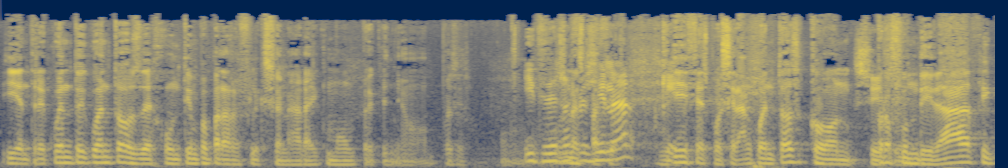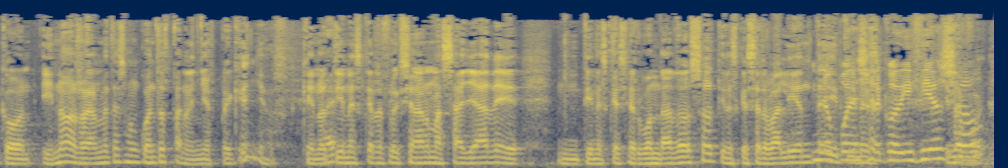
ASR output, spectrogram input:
y entre cuento y cuento os dejo un tiempo para reflexionar. Hay como un pequeño... Pues, un- ¿Y dices reflexionar qué? Y dices, pues serán cuentos con Sí, profundidad y con... Y no, realmente son cuentos para niños pequeños. Que no Eh. tienes que reflexionar más allá de tienes que ser bondadoso, tienes que ser valiente. No y puedes tienes- ser codicioso, no pu-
